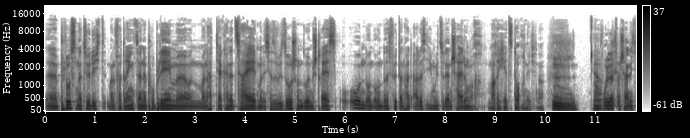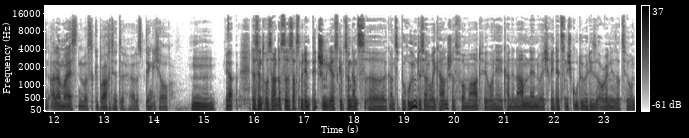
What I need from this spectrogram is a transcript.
äh, Plus natürlich, man verdrängt seine Probleme und man hat ja keine Zeit, man ist ja sowieso schon so im Stress und und und das führt dann halt alles irgendwie zu der Entscheidung, ach, mache ich jetzt doch nicht. Ne? Mhm. Ja. Obwohl das wahrscheinlich den allermeisten was gebracht hätte. Ja, das denke ich auch. Mhm. Ja, das ist interessant, dass du das sagst mit dem Pitchen. Gell? Es gibt so ein ganz, äh, ganz berühmtes amerikanisches Format. Wir wollen ja hier keine Namen nennen, weil ich rede jetzt nicht gut über diese Organisation.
